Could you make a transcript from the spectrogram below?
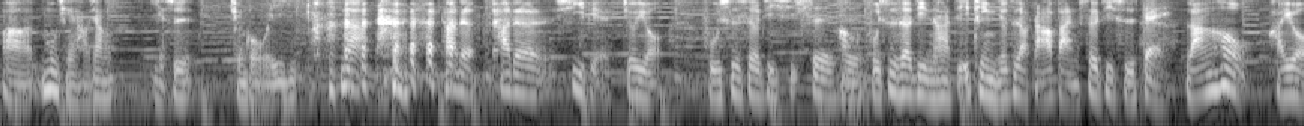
啊、目前好像也是全国唯一。那 它的它的系别就有服饰设计系，好是。是服饰设计，那一听你就知道打版设计师。对，然后还有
